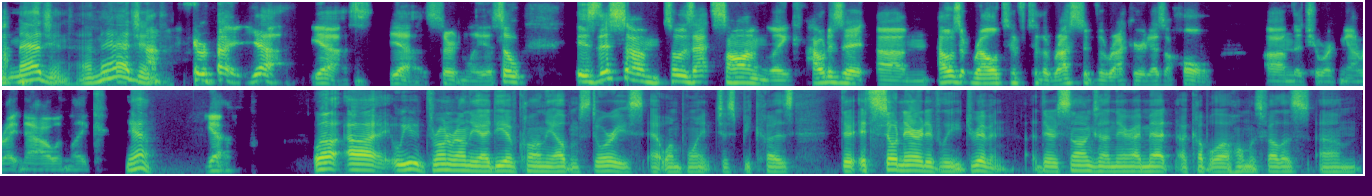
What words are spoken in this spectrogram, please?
imagine, imagine. You're right yeah yes yeah certainly so is this um so is that song like how does it um how is it relative to the rest of the record as a whole um that you're working on right now and like Yeah. yeah Well, uh, we had thrown around the idea of calling the album Stories at one point just because it's so narratively driven. There's songs on there. I met a couple of homeless fellas um,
